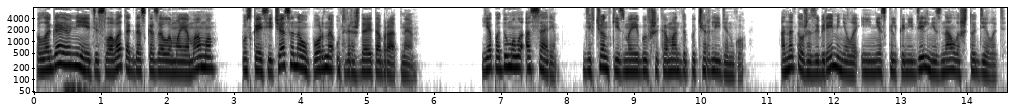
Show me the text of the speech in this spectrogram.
Полагаю, не эти слова тогда сказала моя мама, пускай сейчас она упорно утверждает обратное. Я подумала о Саре, девчонке из моей бывшей команды по черлидингу. Она тоже забеременела и несколько недель не знала, что делать.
